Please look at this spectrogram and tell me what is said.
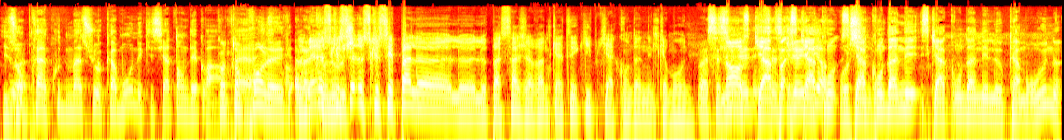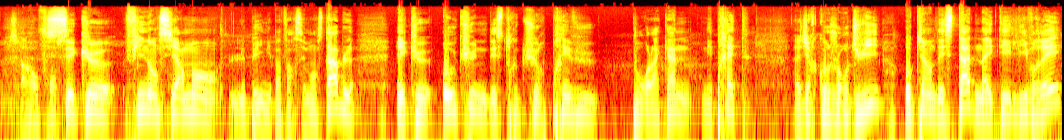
qu'ils ont ples un coup de massue au Cameroun et qu'ils s'y attendaient pas. Quand on prend est-ce que c'est que c'est pas le, le- le passage à 24 équipes qui a condamné le Cameroun Ouais, Non, ce qui a, ce ce condamné, ce qui a condamné le Cameroun, c'est que financièrement, le pays n'est pas forcément stable et que aucune des structures prévues pour la Cannes n'est prête. C'est-à-dire qu'aujourd'hui, aucun des stades n'a été livré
